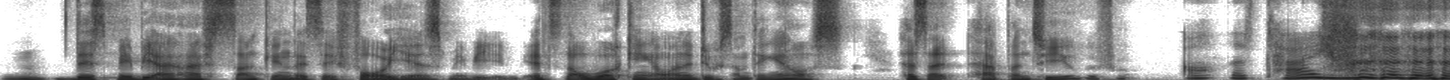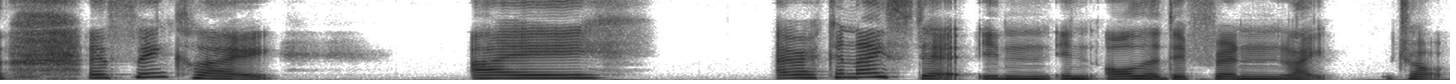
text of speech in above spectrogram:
this maybe I have sunk in, let's say four years, maybe it's not working. I want to do something else. Has that happened to you before? all the time. I think like I I recognize that in in all the different like job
